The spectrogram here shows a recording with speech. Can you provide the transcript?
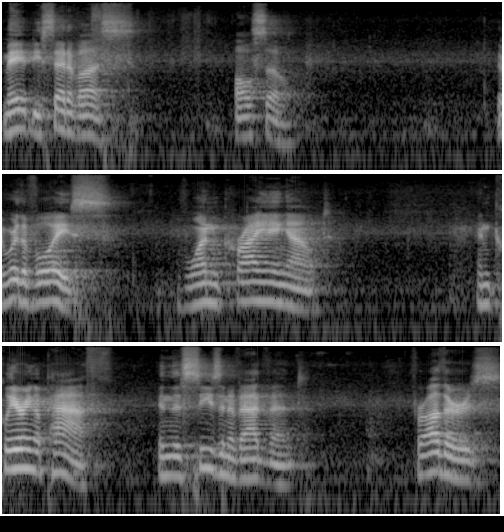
May it be said of us also that we're the voice of one crying out and clearing a path in this season of Advent for others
